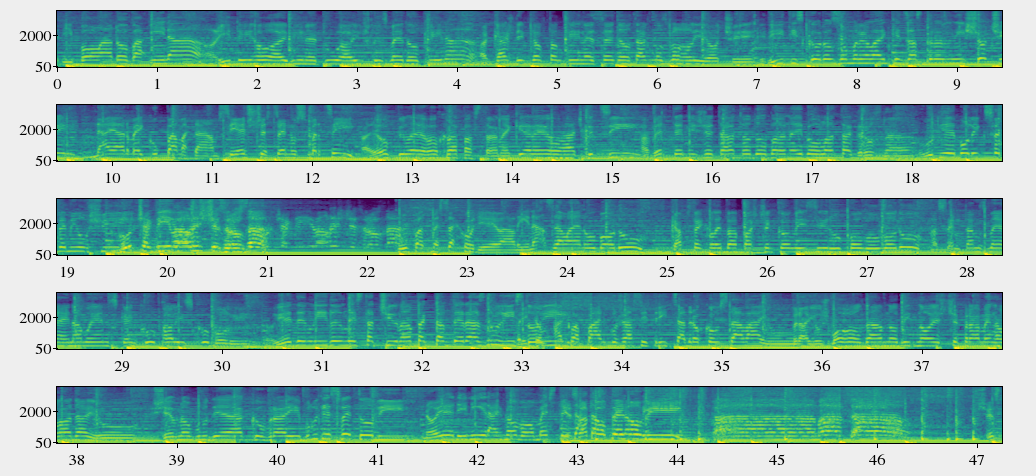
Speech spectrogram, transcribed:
vtedy bola doba iná. I ty ho aj tu a išli sme do kina. A každý, kto v tom kine sedel, tak mu zvlhli oči. Kedy ty skoro zomrel, aj keď zastrelený šoči. Na jarmeku pamätám si ešte scénu smrcí. Aj opilého chlapa v stane, ktorého hač krcí. A verte mi, že táto doba nebola tak hrozná. Ľudia boli k sebe milší. Kurčak býval ešte z rozna. Kúpať sme sa chodievali na zelenú vodu. V kapse chleba paščekovi sirupovú vodu. A sem tam sme aj na vojenském kúpalisku boli. No jeden Lidl nestačil nám, tak tam teraz druhý Pri stojí. akvapark už asi 30 rokov stávajú. Vraj už mohol dávno byť, no ešte pramen hľadajú. Ževno bude ako v raji, bude svetový. No jediný raj v novom meste Je. Pamatám. V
